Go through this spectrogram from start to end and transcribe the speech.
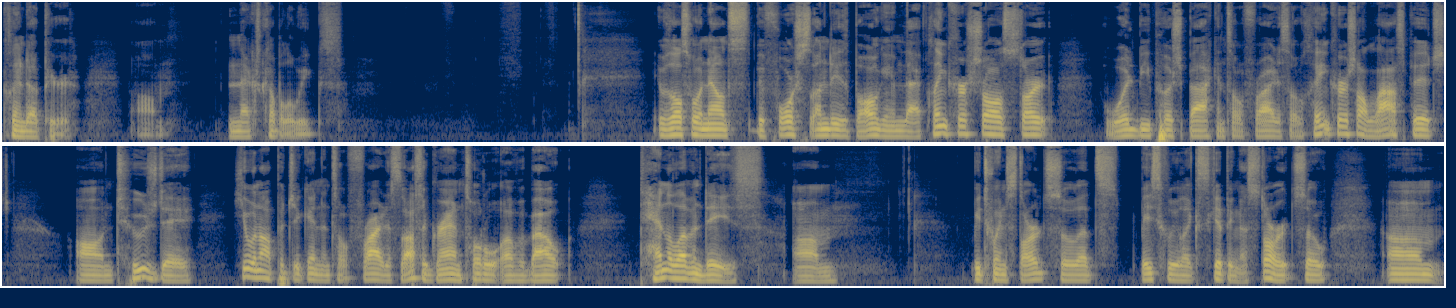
cleaned up here um, next couple of weeks. It was also announced before Sunday's ball game that Clayton Kershaw's start would be pushed back until Friday. So Clayton Kershaw last pitched on Tuesday. He will not pitch again until Friday. So that's a grand total of about 10, 11 days um, between starts. So that's basically like skipping a start. So um,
